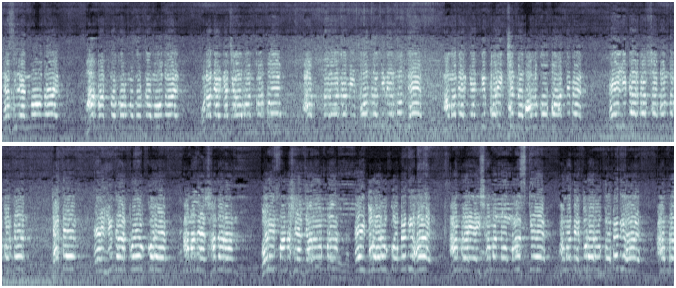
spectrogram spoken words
প্রেসিডেন্ট মহোদয় ভারপ্রাপ্ত কর্মকর্তা মহোদয় ওনাদের কাছে আহ্বান করব আপনারা আগামী পনেরো দিনের মধ্যে আমাদেরকে একটি পরিচ্ছন্ন ভালুকা উপহার দেবেন এই লিটার ব্যবসা বন্ধ করবেন যাতে এই লিটার প্রয়োগ করে আমাদের সাধারণ গরিব যারা আমরা এই দুরারোগ্য ব্যাধি হয়, আমরা এই সামান্য মাছকে আমাদের দুরারোগ্য ব্যাধি হয়, আমরা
